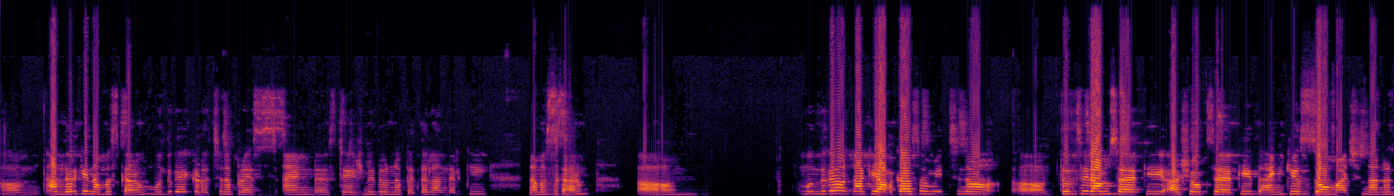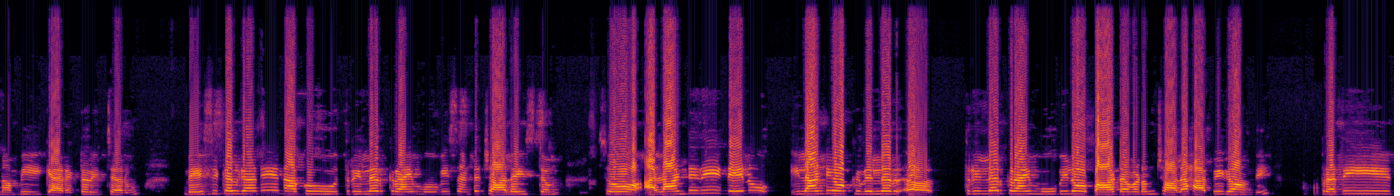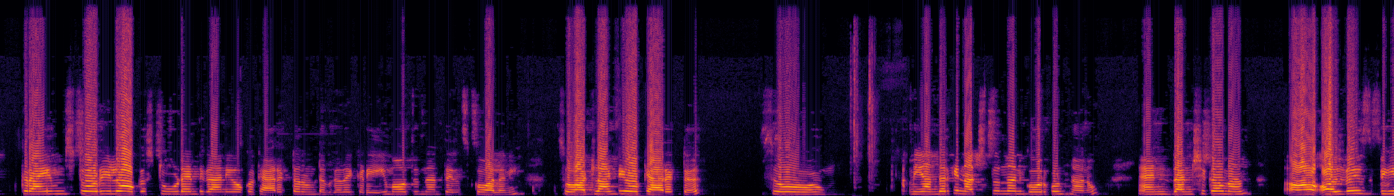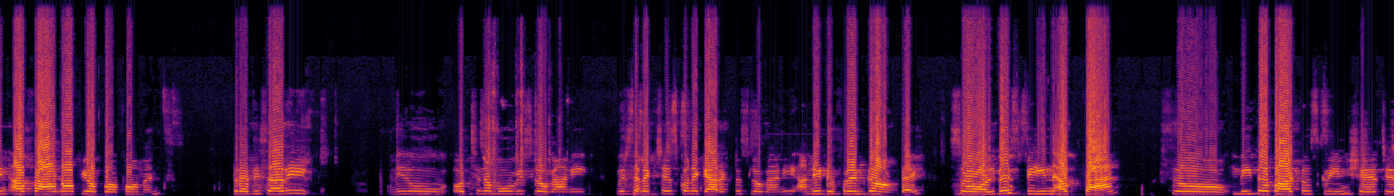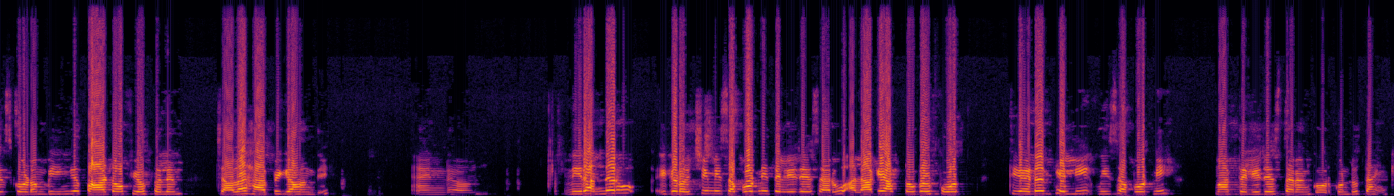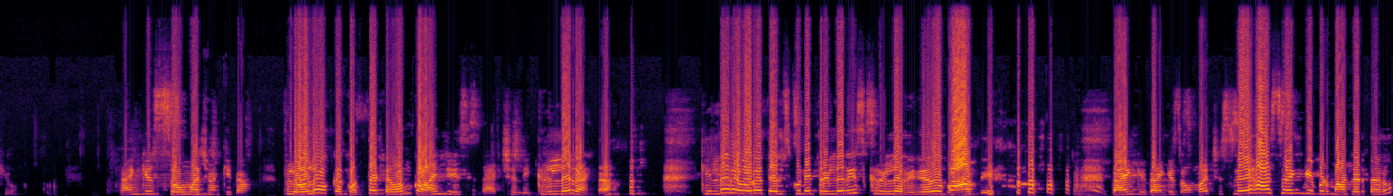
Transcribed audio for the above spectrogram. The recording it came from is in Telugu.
Um, అందరికీ నమస్కారం. ముందుగా ఇక్కడ వచ్చిన ప్రెస్ అండ్ స్టేజ్ మీద ఉన్న పెద్దలందరికీ నమస్కారం. Um, ముందుగా నాకు ఈ అవకాశం ఇచ్చిన uh, తులసిరామ్ సార్కి అశోక్ సార్కి థ్యాంక్ యూ సో మచ్ నన్ను నమ్మి ఈ క్యారెక్టర్ ఇచ్చారు. బేసికల్ గానే నాకు థ్రిల్లర్ క్రైమ్ మూవీస్ అంటే చాలా ఇష్టం. సో అలాంటిది నేను ఇలాంటి ఒక థ్రిల్లర్ థ్రిల్లర్ క్రైమ్ మూవీలో పార్ట్ అవ్వడం చాలా హ్యాపీగా ఉంది. ప్రతి క్రైమ్ స్టోరీలో ఒక స్టూడెంట్ గాని ఒక క్యారెక్టర్ ఉంటది కదా ఇక్కడ ఏమవుతుందని తెలుసుకోవాలని. సో అట్లాంటి ఒక క్యారెక్టర్. సో మీ అందరికి నచ్చుతుందని కోరుకుంటున్నాను. And Dhanshika ma'am always been a fan of your performance ప్రతిసారి మీరు వచ్చిన మూవీస్లో కానీ మీరు సెలెక్ట్ చేసుకునే క్యారెక్టర్స్లో కానీ అన్ని డిఫరెంట్గా ఉంటాయి. So always been a fan so మీతో పాటు స్క్రీన్ షేర్ చేసుకోవడం being a part of your film చాలా హ్యాపీగా ఉంది. అండ్ um, మీరందరూ ఇక్కడ వచ్చి మీ సపోర్ట్ని తెలియజేశారు. అలాగే అక్టోబర్ ఫోర్త్ థియేటర్కి వెళ్ళి మీ సపోర్ట్ని మాకు తెలియజేస్తారని కోరుకుంటూ thank you. Thank you so much Ankita. ఫ్లోలో ఒక కొత్త టర్మ్ కాయిన్ చేసింది యాక్చువల్లీ. క్రిల్లర్ అంట. కిల్లర్ ఎవరో తెలుసుకునే థ్రిల్లర్ ఈస్ క్రిల్లర్ ఇదేదో బాగుంది. Thank you thank you so much. Sneha Singh ఇప్పుడు మాట్లాడతారు.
